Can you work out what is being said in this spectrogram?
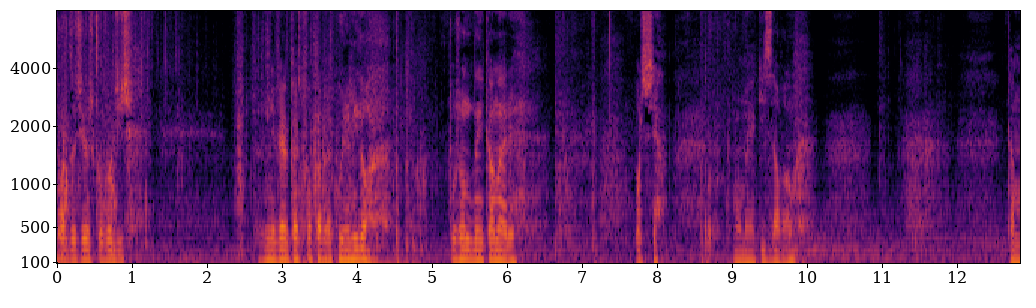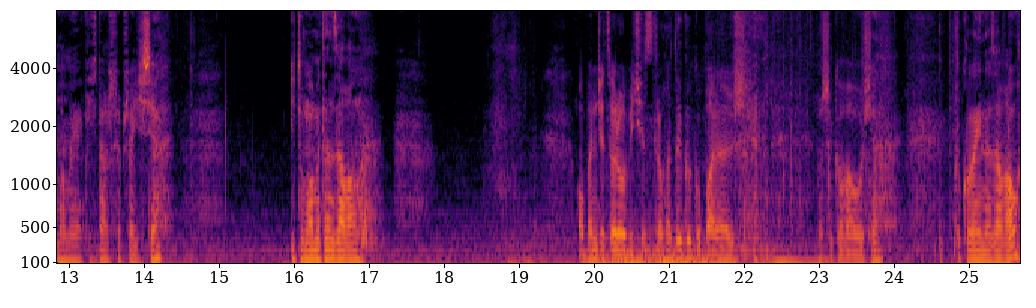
Bardzo ciężko chodzić. Niewielka kwota brakuje mi do porządnej kamery. Patrzcie, tu mamy jakiś zawał. Tam mamy jakieś dalsze przejście. I tu mamy ten zawał. O, będzie co robić, jest trochę tego kopania już. Naszykowało się. Tu kolejny zawał.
